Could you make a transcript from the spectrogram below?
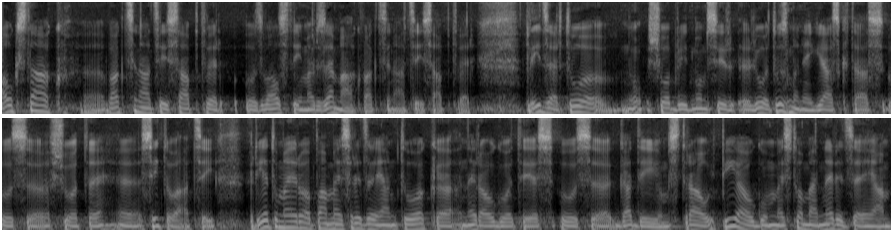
augstāku vakcinācijas aptveru uz valstīm ar zemāku vakcinācijas aptveru. Līdz ar to nu, šobrīd mums ir ļoti uzmanīgi jāskatās uz uh, šo te, uh, situāciju. Rietumē Eiropā mēs redzējām to, ka neraugoties uz gadījumu strauju pieaugumu, mēs tomēr neredzējām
